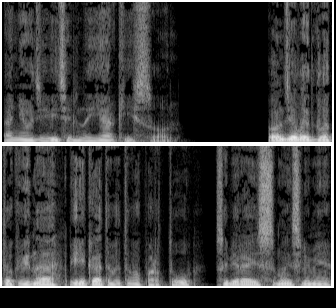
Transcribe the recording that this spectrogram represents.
а не удивительно яркий сон. Он делает глоток вина, перекатывает его по рту, собираясь с мыслями.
